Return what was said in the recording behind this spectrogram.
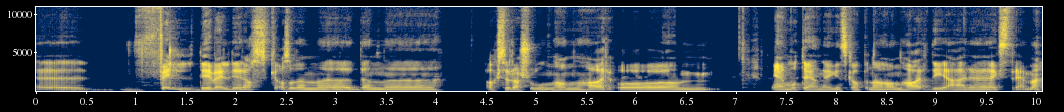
eh, veldig, veldig rask. Altså den, den uh, akselerasjonen han har og én-mot-én-egenskapene han har, de er ekstreme.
